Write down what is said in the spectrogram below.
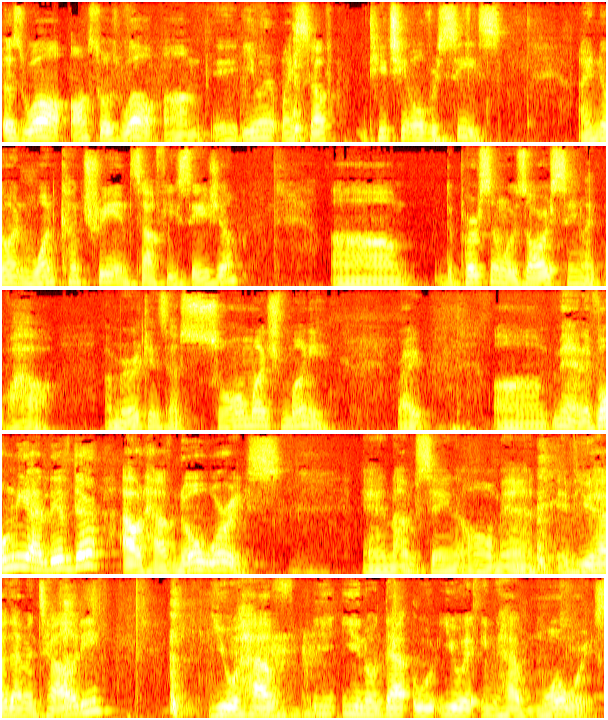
as well, also as well, um, even myself teaching overseas. I know in one country in Southeast Asia, um, the person was always saying like, "Wow, Americans have so much money, right? Um, man, if only I lived there, I would have no worries." And I'm saying, "Oh man, if you have that mentality, you will have you know that you even have more worries."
